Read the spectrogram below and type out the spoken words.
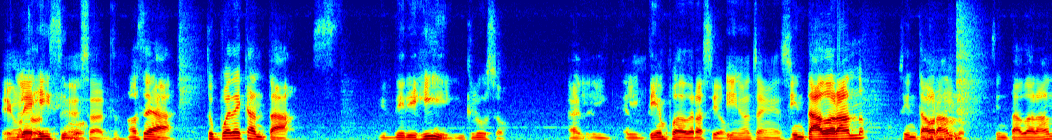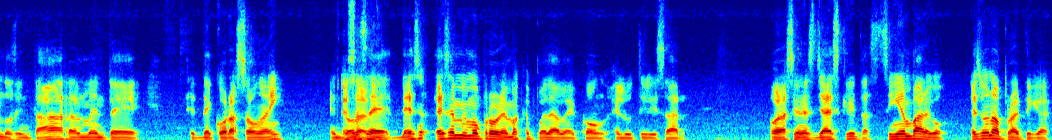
lejísimo. Exacto. O sea, tú puedes cantar, dirigir incluso el, tiempo de adoración. Y no tenés. Sin estar adorando, sin estar orando, sin estar adorando, sin estar realmente de corazón ahí. Entonces, de ese, mismo problema que puede haber con el utilizar oraciones ya escritas. Sin embargo, es una práctica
